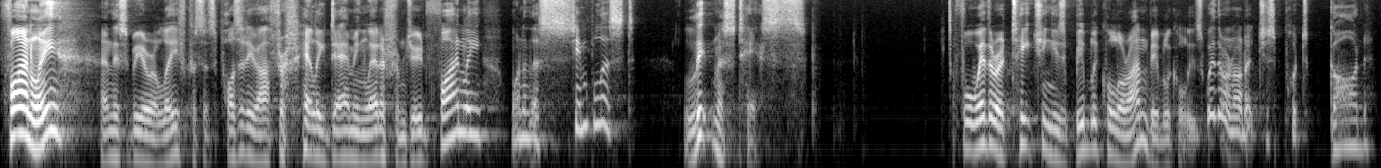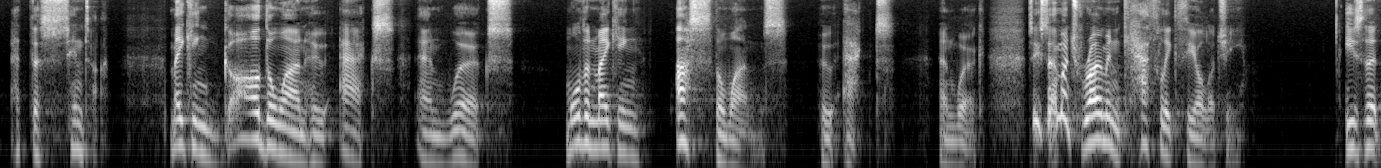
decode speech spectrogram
Finally, and this will be a relief because it's positive after a fairly damning letter from Jude, finally, one of the simplest litmus tests for whether a teaching is biblical or unbiblical is whether or not it just puts God at the center, making God the one who acts and works more than making us the ones who act and work. See, so much Roman Catholic theology is that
